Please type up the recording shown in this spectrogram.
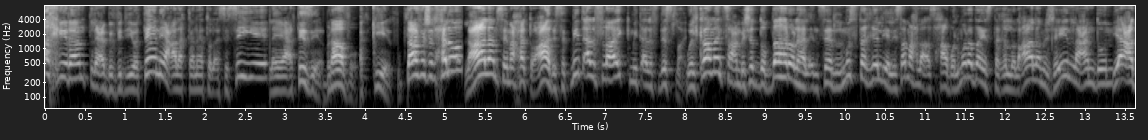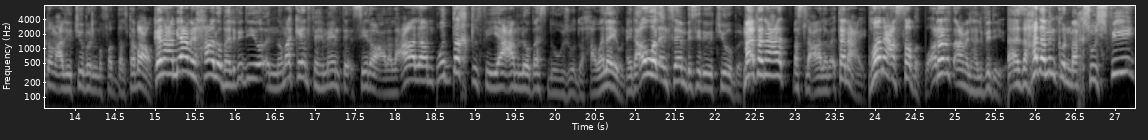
وأخيرا طلع بفيديو تاني على قناته الأساسية ليعتذر. برافو. أكيد. وبتعرفوا شو الحلو؟ العالم سمحته. عادي 600 ألف like 100 ألف dislike وال comments عم بيشدوا بظهره لهالإنسان المستغل يلي سمح لأصحابه المرضى يستغلوا العالم الجايين لعندهم يقعدوا مع ال YouTuber المفضل تبعهم كان عم يعمل حاله بهالفيديو إنه ما كان فهمان تأثيره على العالم والضغط اللي فيه يعمله بس بوجوده حواليهم. هيدا أول إنسان بيصير YouTuber ما اقتنعت بس العالم اقتنعت. هون عصبت وقررت أعمل هالفيديو. إذا حدا منكم مغشوش فيه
